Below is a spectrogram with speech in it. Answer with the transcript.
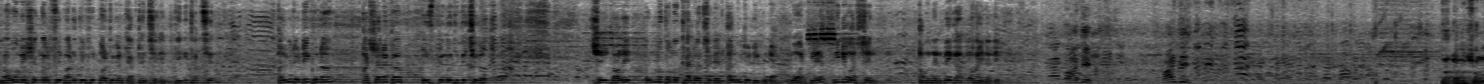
নবম এশিয়ান গেমসে ভারতীয় ফুটবল টিমের ক্যাপ্টেন ছিলেন। তিনি থাকছেন আলভিটো ডিকুনা আশানা কাপ ইস্ট বেঙ্গল জিতেছিল। সেই দলের অন্যতম খেলোয়াড় ছিলেন আলভিটো ডিকুনা গোয়ার প্লেয়ার তিনিও আসছেন আমাদের মেগা ফাইনালে পানামা সঙ্গ।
